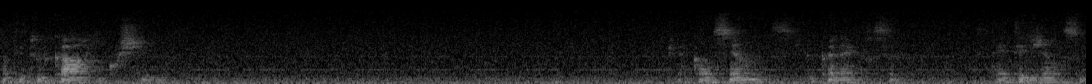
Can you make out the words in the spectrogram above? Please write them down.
Sentez tout le corps qui est couché. Puis la conscience qui peut connaître cette intelligence-là,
